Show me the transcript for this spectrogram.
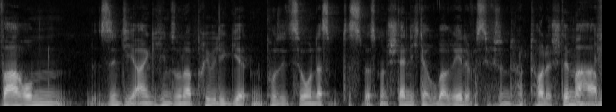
warum sind die eigentlich in so einer privilegierten Position, dass, dass, dass man ständig darüber redet, was sie für eine tolle Stimme haben.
